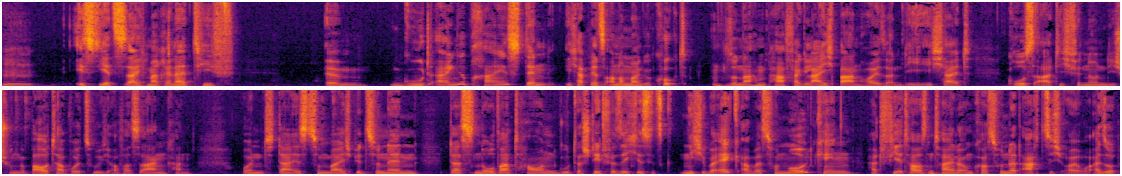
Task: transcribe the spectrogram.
Mhm. Ist jetzt, sag ich mal, relativ ähm, gut eingepreist, denn ich habe jetzt auch noch mal geguckt, so nach ein paar vergleichbaren Häusern, die ich halt großartig finde und die ich schon gebaut habe, wozu ich auch was sagen kann. Und da ist zum Beispiel zu nennen das Novatown. Gut, das steht für sich, ist jetzt nicht über Eck, aber ist von Mold King, hat 4000 Teile und kostet 180 Euro. Also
